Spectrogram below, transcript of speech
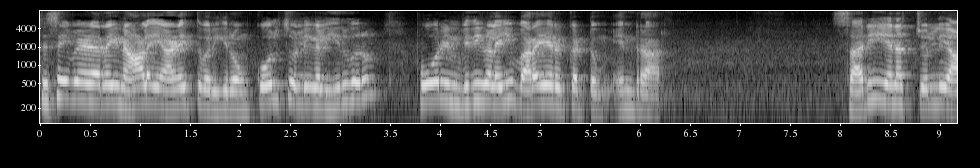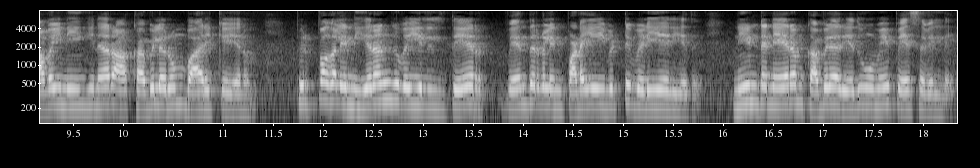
திசைவேழரை நாளை அழைத்து வருகிறோம். கோல் சொல்லிகள் இருவரும் போரின் விதிகளை வரையறுக்கட்டும் என்றார். சரி எனச் சொல்லி அவை நீங்கினர் கபிலரும் வாரிக்கையனும் பிற்பகலின் இறங்கு வெயிலில் தேர் வேந்தர்களின் படையை விட்டு வெளியேறியது. நீண்ட நேரம் கபிலர் எதுவுமே பேசவில்லை.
